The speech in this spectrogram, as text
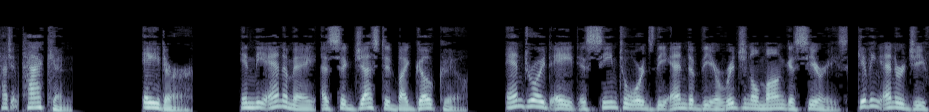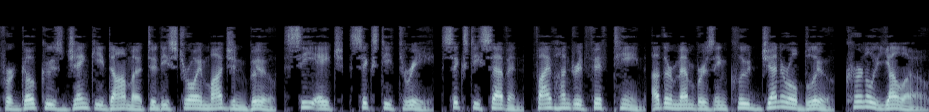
Haken in the anime as suggested by Goku. Android 8 is seen towards the end of the original manga series, giving energy for Goku's Genki Dama to destroy Majin Buu, ch. 63, 67, 515 Other members include General Blue, Colonel Yellow,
